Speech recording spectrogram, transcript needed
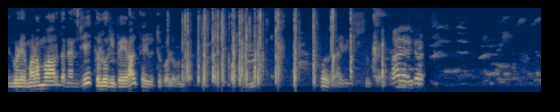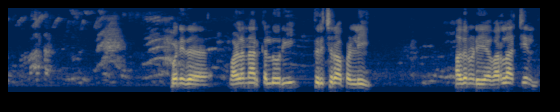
எங்களுடைய மனமார்ந்த நன்றியை கல்லூரி பெயரால் தெரிவித்துக் கொள்கின்றோம் புனித வளனார் கல்லூரி திருச்சிராப்பள்ளி. அதனுடைய வரலாற்றில்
